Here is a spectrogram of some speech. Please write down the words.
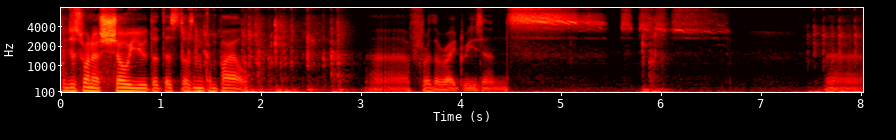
I just want to show you that this doesn't compile uh, for the right reasons. Uh,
